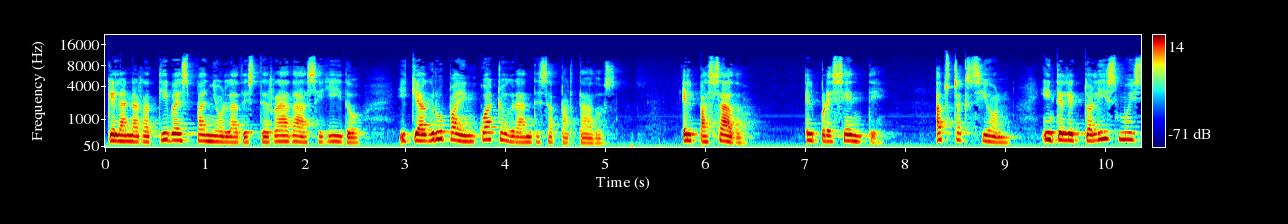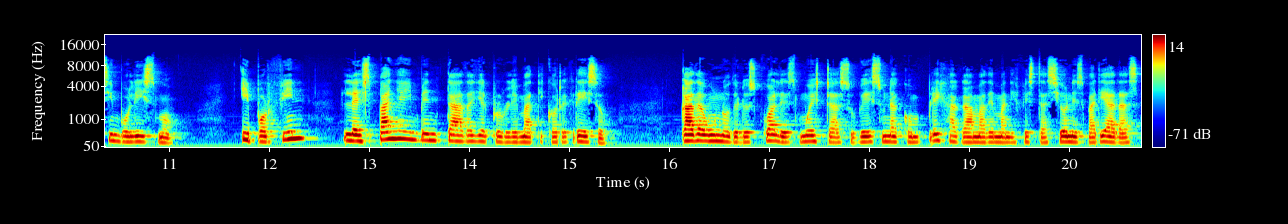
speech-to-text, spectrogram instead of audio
que la narrativa española desterrada ha seguido y que agrupa en cuatro grandes apartados. El pasado, el presente, abstracción, intelectualismo y simbolismo, y por fin la España inventada y el problemático regreso, cada uno de los cuales muestra a su vez una compleja gama de manifestaciones variadas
